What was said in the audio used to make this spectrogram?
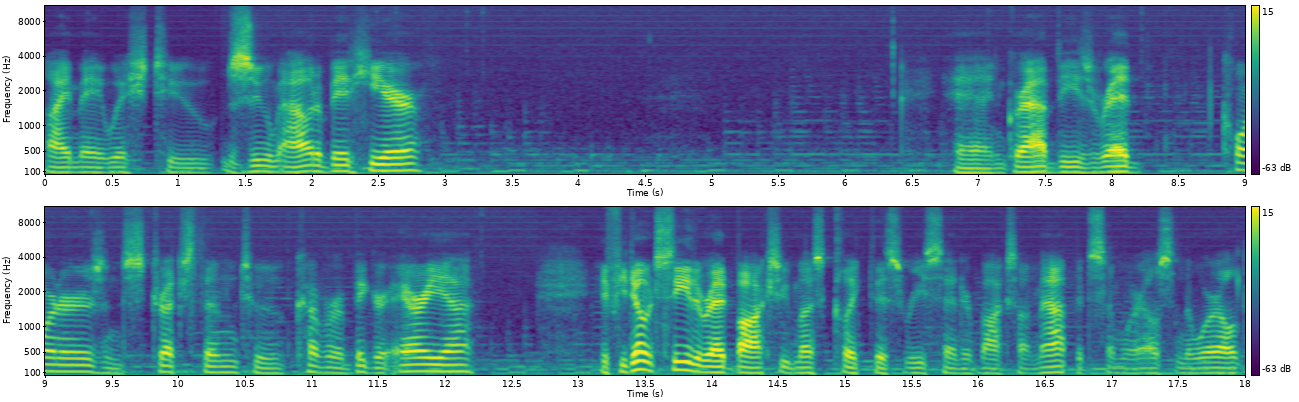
I may wish to zoom out a bit here and grab these red corners and stretch them to cover a bigger area. If you don't see the red box, you must click this recenter box on map. It's somewhere else in the world,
